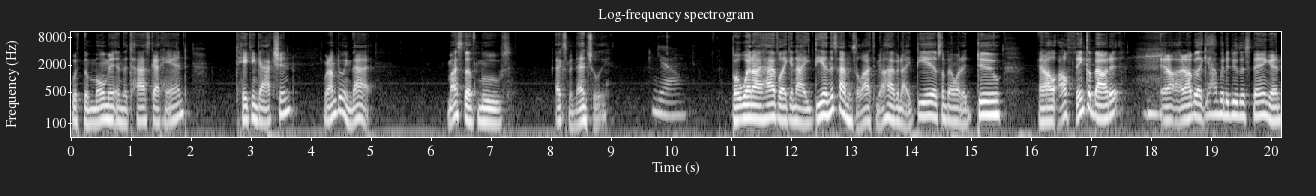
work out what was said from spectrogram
with the moment and the task at hand, taking action. When I'm doing that, my stuff moves exponentially. Yeah. But when I have like an idea, and this happens a lot to me, I'll have an idea of something I want to do, and I'll I'll think about it, and I'll, and I'll be like, yeah, I'm gonna do this thing, and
